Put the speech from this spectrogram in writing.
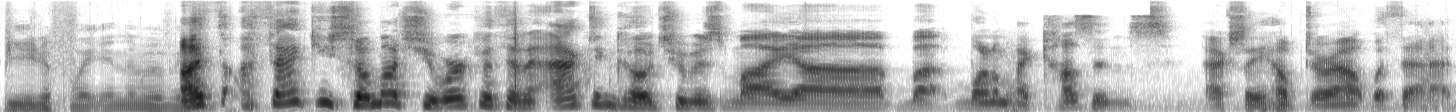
beautifully in the movie. I th- thank you so much. You worked with an acting coach who was my uh, one of my cousins. Actually, helped her out with that.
